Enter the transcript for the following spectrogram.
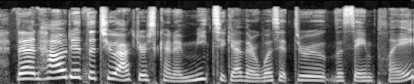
then how did the two actors kind of meet together? Was it through the same play?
